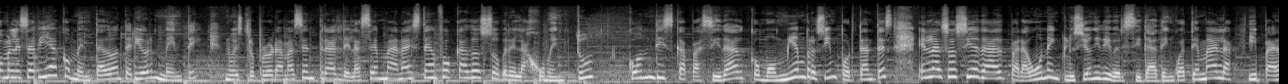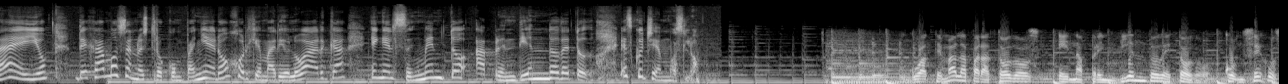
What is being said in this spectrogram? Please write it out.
Como les había comentado anteriormente, nuestro programa central de la semana está enfocado sobre la juventud con discapacidad como miembros importantes en la sociedad para una inclusión y diversidad en Guatemala. Y para ello, dejamos a nuestro compañero Jorge Mario Loarca en el segmento Aprendiendo de todo. Escuchémoslo. Guatemala para Todos en Aprendiendo de Todo. Consejos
